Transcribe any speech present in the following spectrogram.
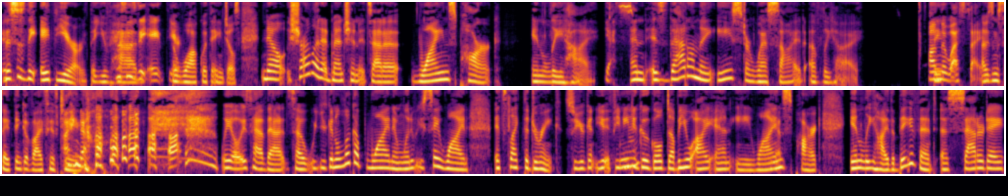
This is the eighth year that you've had the eighth year. Walk with Angels. Now, Charlotte had mentioned it's at a Wines Park in Lehi. yes, And is that on the east or west side of Lehi? On think- the west side. I was going to say, think of I 15. I know. we always have that. So you're going to look up wine. And when we say wine, it's like the drink. So you're going to, if you need to Google W I N E, Wines Park in Lehi, the big event is Saturday,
